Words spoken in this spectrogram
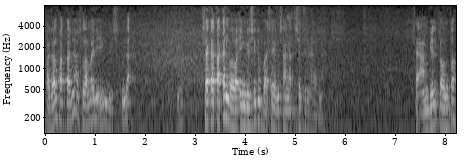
Padahal faktanya selama ini Inggris. Enggak. Saya katakan bahwa Inggris itu bahasa yang sangat sederhana. Saya ambil contoh.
